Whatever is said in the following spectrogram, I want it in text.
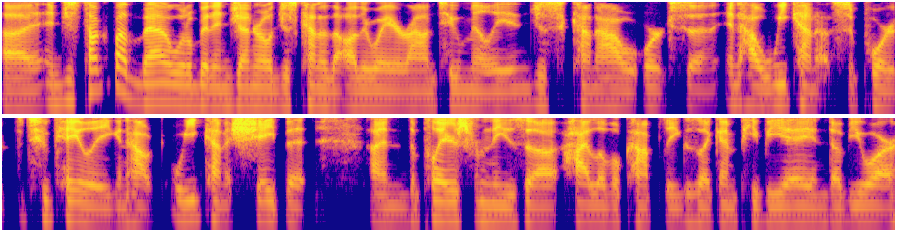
Uh, and just talk about that a little bit in general, just kind of the other way around too, Milly, and just kind of how it works uh, and how we kind of support the 2K League and how we kind of shape it. And the players from these uh, high level comp leagues like MPBA and WR,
